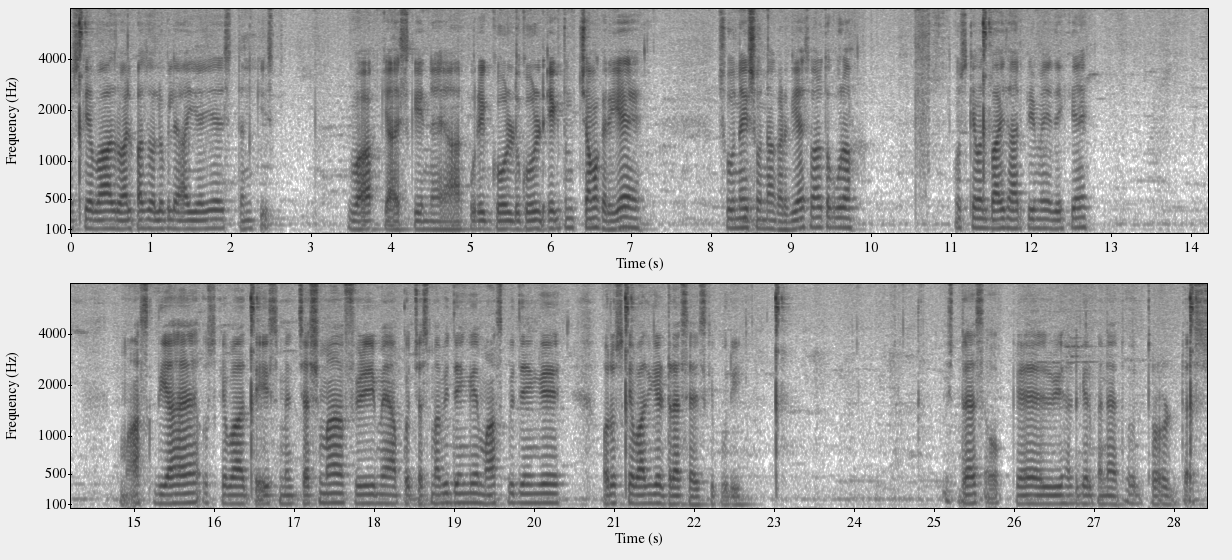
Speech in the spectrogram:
उसके बाद रॉयल पास वालों के लिए आई है ये स्टन की वाह, क्या स्किन है यार, पूरी गोल्ड गोल्ड एकदम चमक रही है। सोना ही सोना कर दिया इस बार तो पूरा। उसके बाद बाईस आर पी में देखिए। मास्क दिया है, उसके बाद इसमें चश्मा फ्री में आपको चश्मा भी देंगे मास्क भी देंगे, और उसके बाद ये ड्रेस है इसकी पूरी। इस ड्रेस ओके हेड गेयर पहना है तो थोड़ा ड्रेस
